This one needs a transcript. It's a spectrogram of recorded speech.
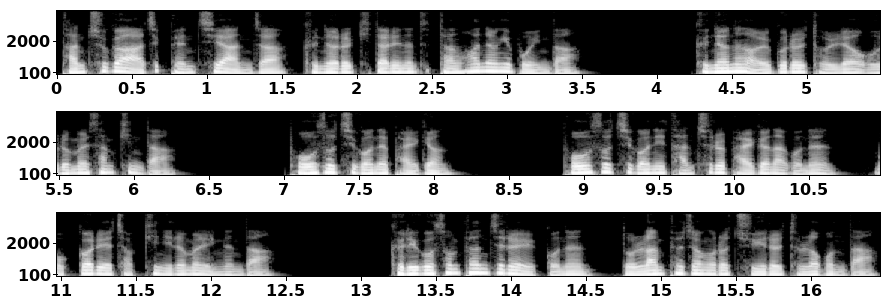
단추가 아직 벤치에 앉아 그녀를 기다리는 듯한 환영이 보인다. 그녀는 얼굴을 돌려 울음을 삼킨다. 보호소 직원의 발견. 보호소 직원이 단추를 발견하고는 목걸이에 적힌 이름을 읽는다. 그리고 손편지를 읽고는 놀란 표정으로 주위를 둘러본다.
